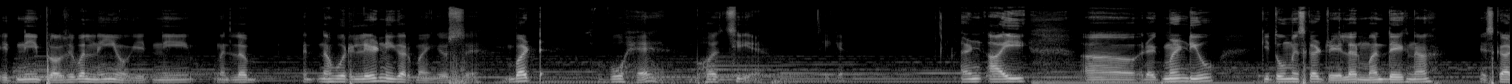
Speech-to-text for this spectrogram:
इतनी प्लॉजिबल नहीं होगी, इतनी मतलब इतना वो रिलेट नहीं कर पाएँगे उससे। बट वो है, बहुत अच्छी है, ठीक है? एंड आई रिकमेंड यू कि तुम इसका ट्रेलर मत देखना, इसका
